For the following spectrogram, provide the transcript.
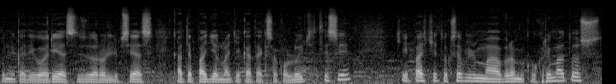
που είναι η κατηγορία της δωροληψία κατά επάγγελμα και κατά εξακολούθηση και υπάρχει και το ξέπλυμα βρώμικου χρήματος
